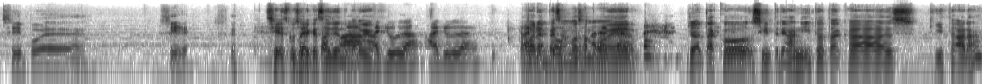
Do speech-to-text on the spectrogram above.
Sí, pues. Sigue. Sí, es posible que esté yendo para arriba. Ayuda, ayuda. Ahora empezamos a mover. acá. Yo ataco Citrian y tú atacas Kizara.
